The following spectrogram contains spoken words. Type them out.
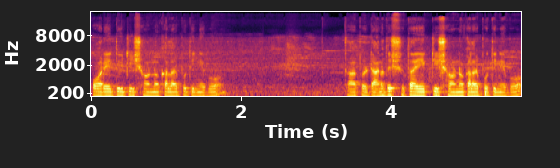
পরে দুইটি স্বর্ণ কালার পুঁতি নেব। তারপর ডানাতের সুতায় একটি স্বর্ণ কালার পুঁতি নেব।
